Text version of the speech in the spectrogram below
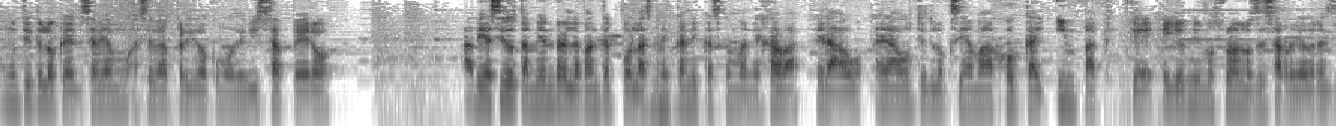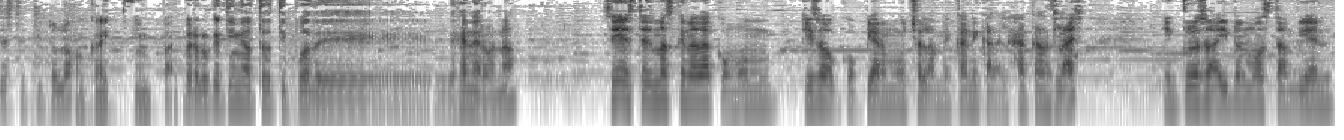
un título que se había, se había perdido como de vista, pero había sido también relevante por las mecánicas que manejaba. Era, era un título que se llama Hawkeye Impact, que ellos mismos fueron los desarrolladores de este título. Hawkeye Impact. Pero creo que tiene otro tipo de, de género, ¿no? Sí, este es más que nada como un... quiso copiar mucho la mecánica del hack and slash Incluso ahí vemos también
